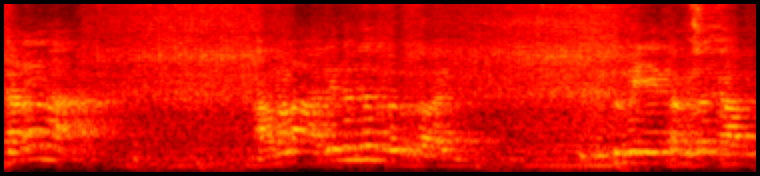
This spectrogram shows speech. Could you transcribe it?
करा ना आम्हाला अभिनंदन करतो आम्ही तुम्ही हे चांगलं काम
